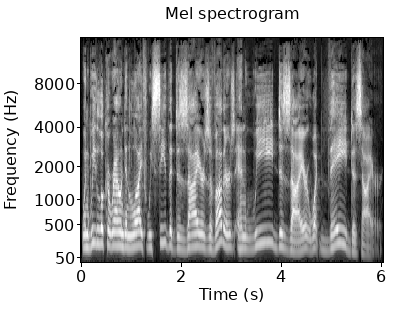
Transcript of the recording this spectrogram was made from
when we look around in life, we see the desires of others, and we desire what they desire.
